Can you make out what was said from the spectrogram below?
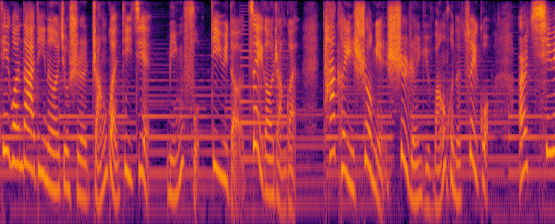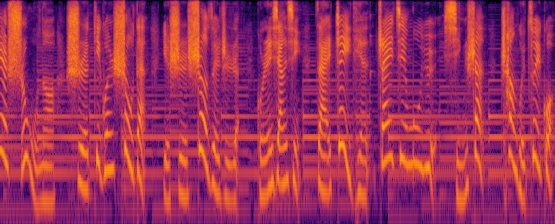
地官大帝呢，就是掌管地界、冥府、地狱的最高长官，他可以赦免世人与亡魂的罪过。而七月十五呢，是地官寿诞，也是赦罪之日。古人相信，在这一天斋戒沐浴、行善、忏悔罪过，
